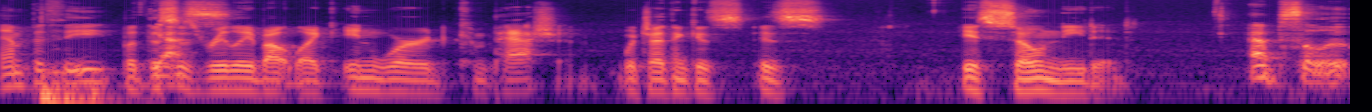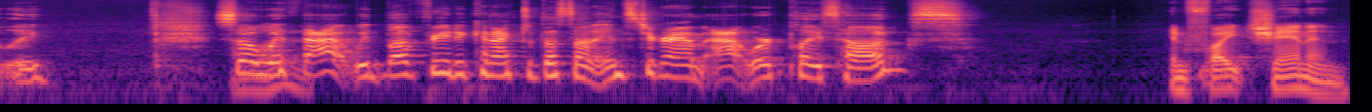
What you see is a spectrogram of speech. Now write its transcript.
empathy, but this is really about like inward compassion, which I think is is is so needed. Absolutely. So, with it. that, we'd love for you to connect with us on Instagram at Workplace Hugs And fight Shannon.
